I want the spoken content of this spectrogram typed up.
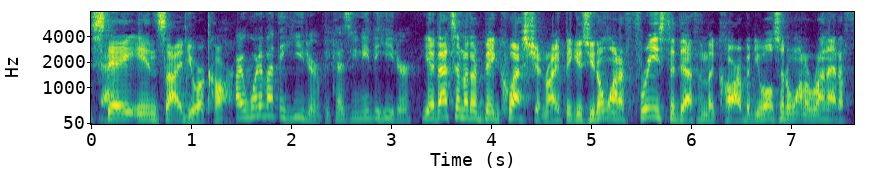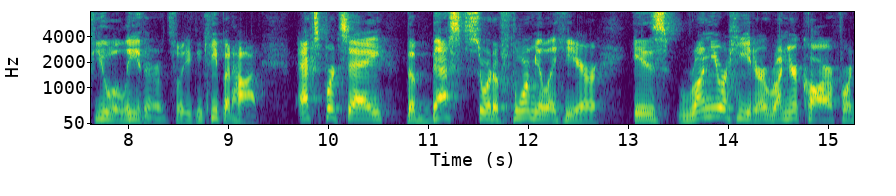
Stay inside your car. All right, what about the heater? Because you need the heater. Yeah, that's another big question, right? Because you don't want to freeze to death in the car, but you also don't want to run out of fuel either, so you can keep it hot. Experts say the best sort of formula here is run your heater, run your car for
